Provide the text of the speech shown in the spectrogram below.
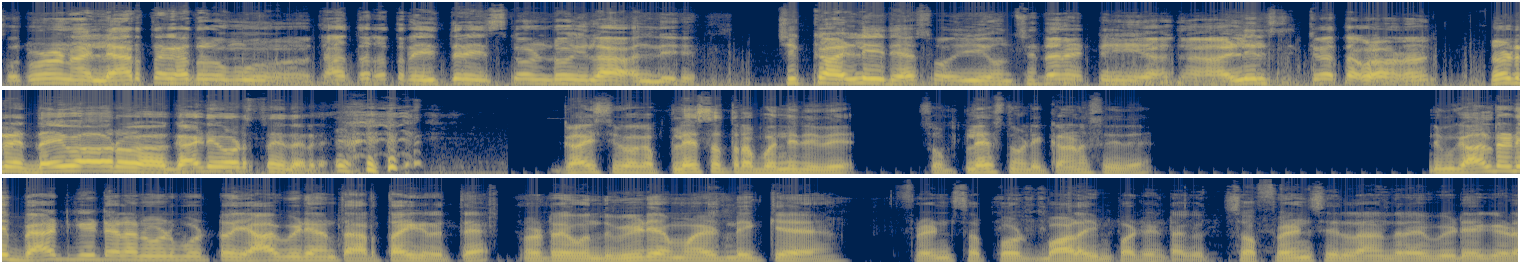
ಸೊ ನೋಡೋಣ, ಅಲ್ಲಿ ಯಾರ ತಗಾದ್ರು ತಾತರ ಹತ್ರ ಇದ್ರೆ ಇಸ್ಕೊಂಡು, ಇಲ್ಲ ಅಲ್ಲಿ ಚಿಕ್ಕ ಹಳ್ಳಿ ಇದೆ. ಸೊ ಈ ಒಂದು ಸಿದ್ಧನಟ್ಟಿ ಹಳ್ಳಿಲಿ ಸಿಕ್ಕರೆ ತಗೊಳ್ಳೋಣ ನೋಡ್ರಿ, ದೈವ ಅವರು ಗಾಡಿ ಓಡಿಸ್ತಾ ಇದ್ದಾರೆ. ಗಾಯ್ಸ್ ಇವಾಗ ಪ್ಲೇಸ್ ಹತ್ರ ಬಂದಿದ್ದೀವಿ. ಸೊ ಪ್ಲೇಸ್ ನೋಡಿ ಕಾಣಿಸ್ತಿದೆ ನಿಮ್ಗೆ ಆಲ್ರೆಡಿ ಬ್ಯಾಟ್ ಗೀಟ್ ಎಲ್ಲ ನೋಡ್ಬಿಟ್ಟು ಯಾವ ವಿಡಿಯೋ ಅಂತ ಅರ್ಥ ಆಗಿರುತ್ತೆ. ನೋಡ್ರಿ, ಒಂದು ವಿಡಿಯೋ ಮಾಡಲಿಕ್ಕೆ ಫ್ರೆಂಡ್ ಸಪೋರ್ಟ್ ಭಾಳ ಇಂಪಾರ್ಟೆಂಟ್ ಆಗುತ್ತೆ. ಸೊ ಫ್ರೆಂಡ್ಸ್ ಇಲ್ಲ ಅಂದರೆ ವಿಡಿಯೋ ಗಿಡ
